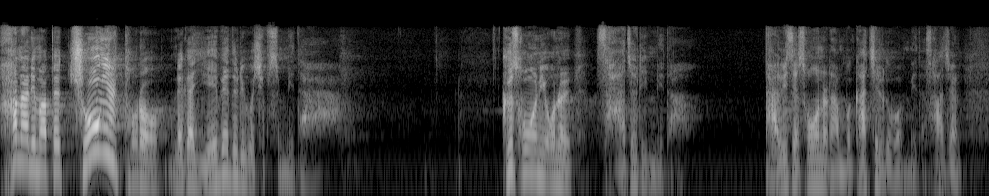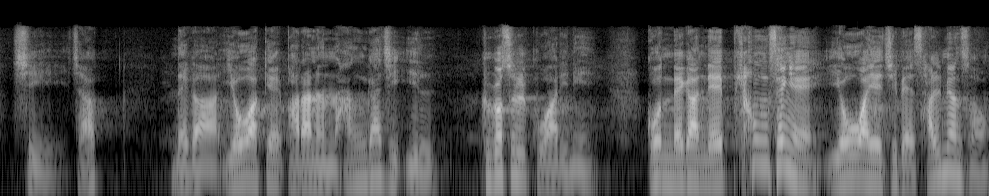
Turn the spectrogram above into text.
하나님 앞에 종일토록 내가 예배드리고 싶습니다. 그 소원이 오늘 4절입니다. 다윗의 소원을 한번 같이 읽어봅니다. 4절 시작. 내가 여호와께 바라는 한 가지 일 그것을 구하리니 곧 내가 내 평생에 여호와의 집에 살면서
